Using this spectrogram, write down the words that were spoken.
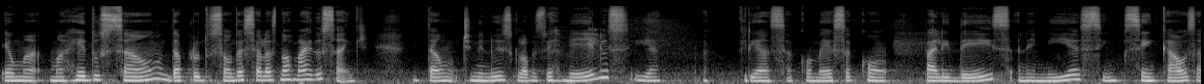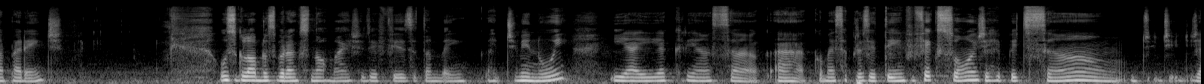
é uma, uma redução da produção das células normais do sangue. Então, diminui os glóbulos vermelhos e a, criança começa com palidez, anemia, sim, sem causa aparente. Os glóbulos brancos normais de defesa também diminuem e aí a criança a, começa a apresentar infecções de repetição, de, de, de,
